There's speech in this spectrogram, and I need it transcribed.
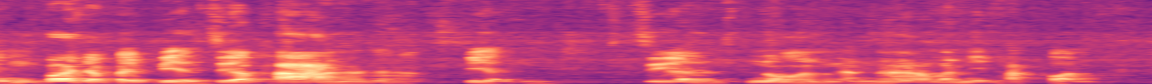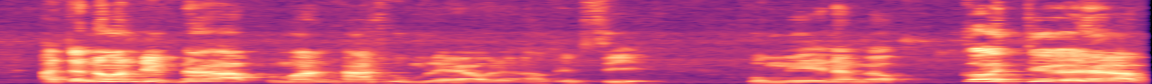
ผมก็จะไปเปลี่ยนเสื้อผ้านะนะฮะเปลี่ยน เสื้อนอนกันนะ วันนี้พักผ่อน อาจจะนอนดึกนะครับ ประมาณห้าทุ่มแล้วนะครับ FC พรุ่งนี้นะครับก็เจอนะครับ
